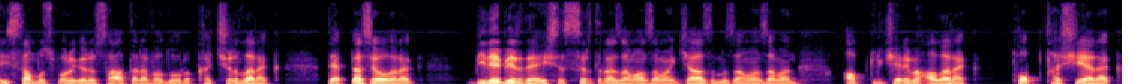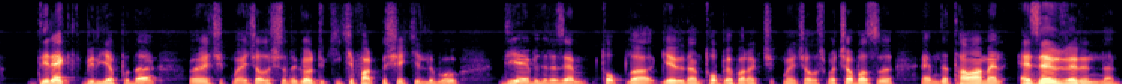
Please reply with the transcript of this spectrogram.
İstanbulspor'a göre sağ tarafa doğru kaçırılarak deplase olarak birebir de işte sırtına zaman zaman Kazım'ı zaman zaman Abdülkerim'i alarak top taşıyarak direkt bir yapıda öne çıkmaya çalıştığını gördük. İki farklı şekilde bu diyebiliriz. Hem topla geriden top yaparak çıkmaya çalışma çabası hem de tamamen Eze üzerinden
